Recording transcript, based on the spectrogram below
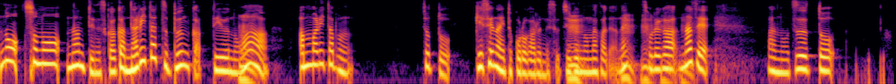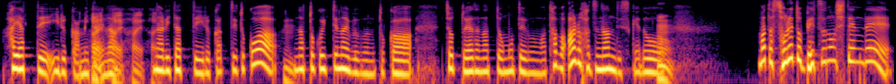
のそのなんていうんですかが成り立つ文化っていうのは、あんまり多分ちょっと消せないところがあるんですよ。自分の中ではね。うん。それがなぜあのずっと流行っているかみたいな、成り立っているかっていうとこはうん。納得いってない部分とかちょっと嫌だなって思ってる部分は多分あるはずなんですけど、うん。またそれと別の視点で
